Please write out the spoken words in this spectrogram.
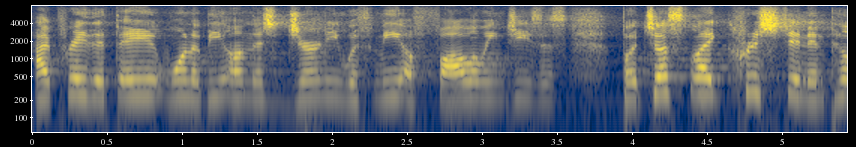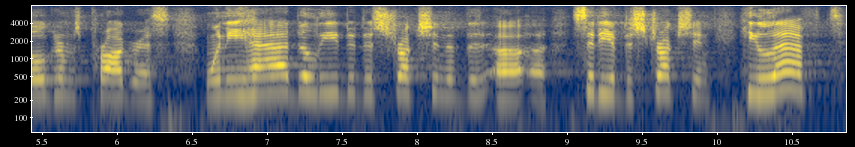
I pray that they want to be on this journey with me of following Jesus. But just like Christian in Pilgrim's Progress, when he had to leave the destruction of the uh, uh, city of destruction, he left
